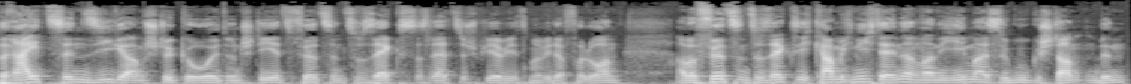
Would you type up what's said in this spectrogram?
13 Siege am Stück geholt und stehe jetzt 14 zu 6. Das letzte Spiel habe ich jetzt mal wieder verloren. Aber 14 zu 6, ich kann mich nicht erinnern, wann ich jemals so gut gestanden bin.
